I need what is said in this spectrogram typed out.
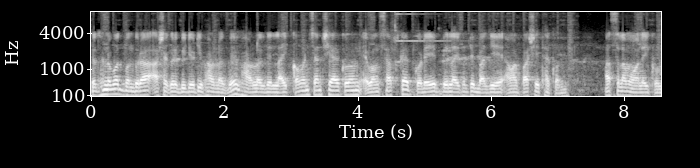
তো ধন্যবাদ বন্ধুরা, আশা করি ভিডিওটি ভালো লাগবে। ভালো লাগলে লাইক কমেন্টস অ্যান্ড শেয়ার করুন এবং সাবস্ক্রাইব করে বেল আইকনটি বাজিয়ে আমার পাশেই থাকুন। আসসালামু আলাইকুম।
